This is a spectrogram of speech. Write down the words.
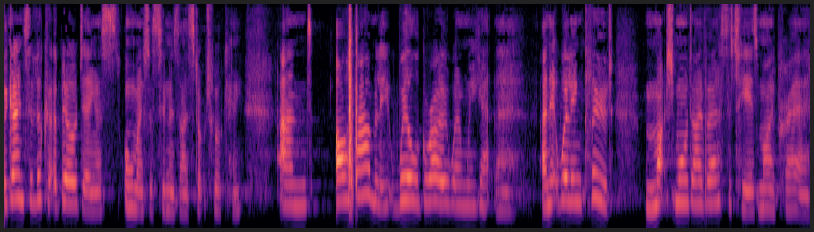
We're going to look at a building as, almost as soon as I stop talking, and our family will grow when we get there, and it will include much more diversity, is my prayer.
